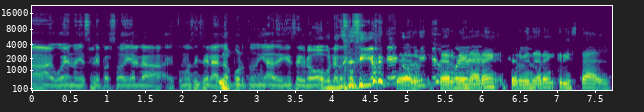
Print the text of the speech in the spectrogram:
Ah, bueno, ya se le pasó ya la, ¿cómo se dice? La, la oportunidad de irse bro, una cosa así. Yo, ¿qué, Ter, ¿qué terminar, en, terminar en cristal.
